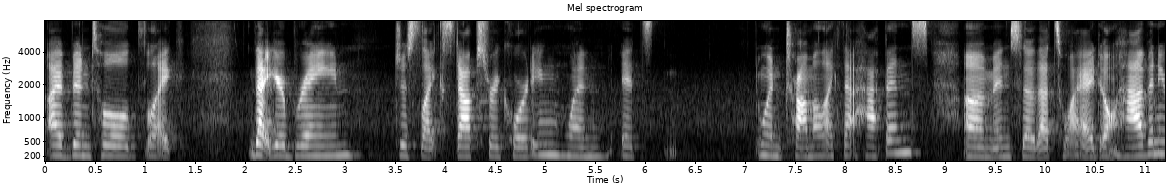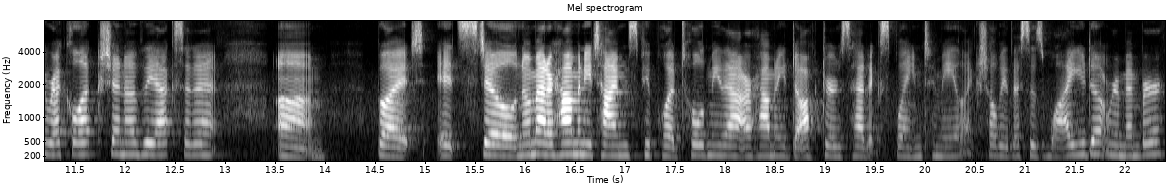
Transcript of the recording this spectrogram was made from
I've been told like that your brain just like stops recording when it's when trauma like that happens. Um, and so that's why I don't have any recollection of the accident. Um, but it's still, no matter how many times people had told me that or how many doctors had explained to me, like, Shelbi, this is why you don't remember.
